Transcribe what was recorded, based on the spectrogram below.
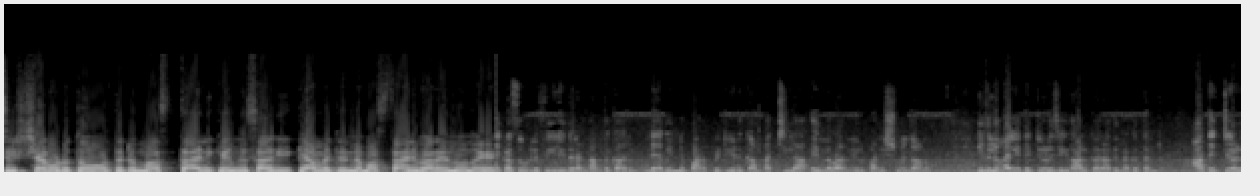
ശിക്ഷ കൊടുത്ത് ഓർത്തിട്ട് മസ്താനിക്ക് അങ്ങ് സഹിക്കാൻ പറ്റുന്നില്ല. മസ്താനി പറയുന്നു രണ്ടാമത്തെ കാര്യം പറ്റില്ല എന്ന് പറഞ്ഞൊരു പണിഷ്മെന്റ് ഇതിലും വലിയ തെറ്റുകൾ ചെയ്ത ആ തെറ്റുകൾ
